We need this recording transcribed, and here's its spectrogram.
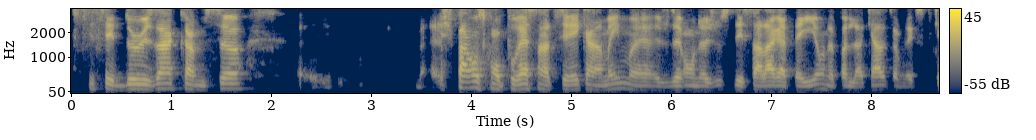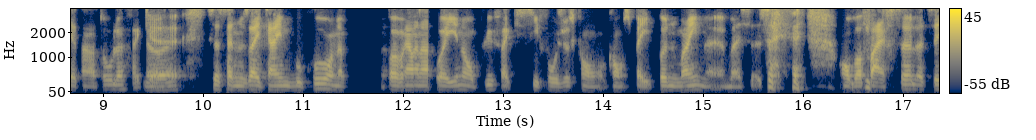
si c'est deux ans comme ça, je pense qu'on pourrait s'en tirer quand même. Euh, je veux dire, on a juste des salaires à payer, on n'a pas de local, comme j'expliquais tantôt. Là, fait que, Ouais. ça, ça nous aide quand même beaucoup. On n'a pas vraiment d'employés non plus. Fait que s'il faut juste qu'on ne se paye pas nous-mêmes, euh, ben, on va faire ça. Là, Ça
